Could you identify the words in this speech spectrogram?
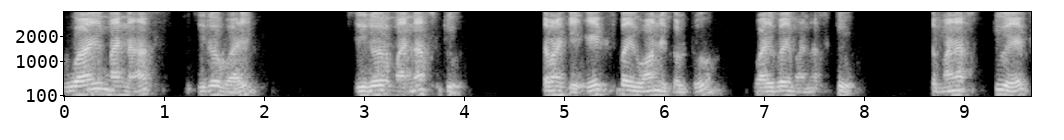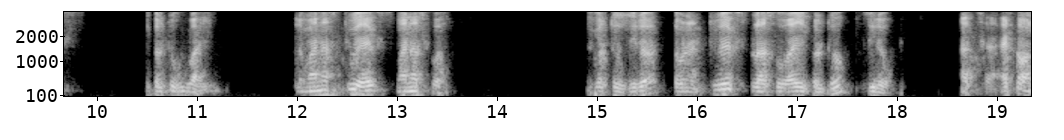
y minus zero by zero minus two তার মানে কি? X by one equal to y by minus two তো minus two x equal to y minus two x minus y equal to zero তার মানে two x plus y equal to zero আচ্ছা এখন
